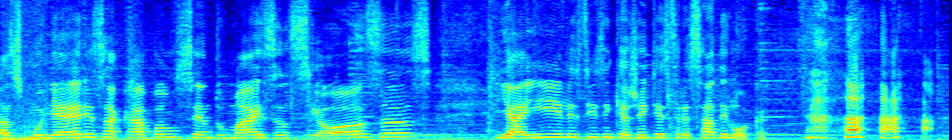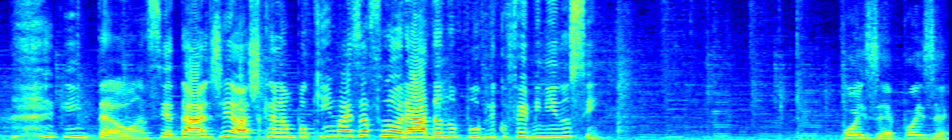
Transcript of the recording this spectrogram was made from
as mulheres acabam sendo mais ansiosas e aí eles dizem que a gente é estressada e louca. Então, a ansiedade, eu acho que ela é um pouquinho mais aflorada no público feminino, sim. Pois é, pois é.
